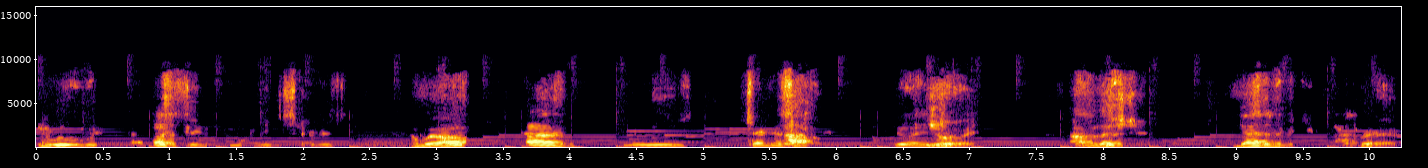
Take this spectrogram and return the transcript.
we will have blessing morning service, and we're all have news. Check us ah. out. You'll enjoy it. God bless you. God keep you prayer.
